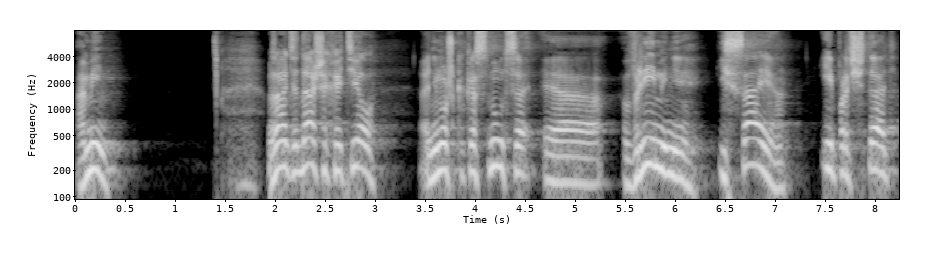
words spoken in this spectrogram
Аминь. Знаете, дальше хотел немножко коснуться э, времени Исаия и прочитать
